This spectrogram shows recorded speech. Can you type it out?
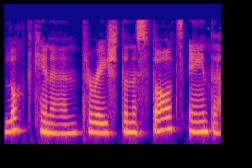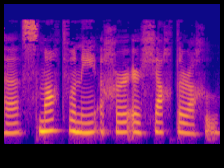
Kinahan tar éis do na Stát Aontaithe smachtbhannaí a chur ar cheachtar er acu.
